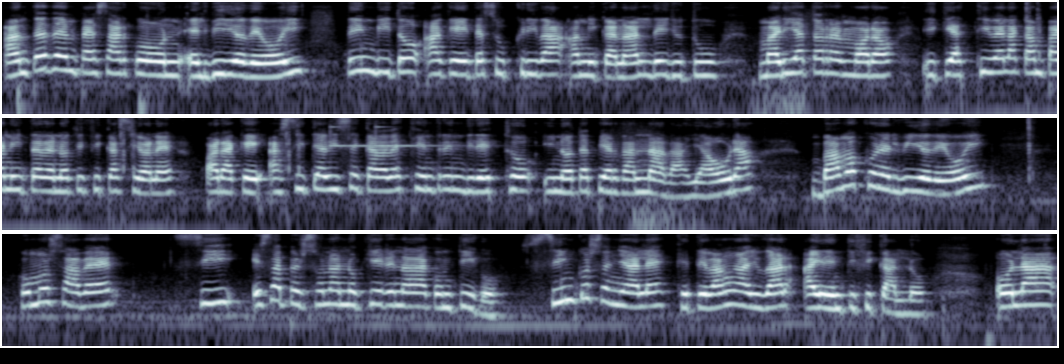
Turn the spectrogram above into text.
Antes de empezar con el vídeo de hoy, te invito a que te suscribas a mi canal de YouTube María Torres Moro y que active la campanita de notificaciones para que así te avise cada vez que entre en directo y no te pierdas nada. Y ahora vamos con el vídeo de hoy. ¿Cómo saber si esa persona no quiere nada contigo. Cinco señales que te van a ayudar a identificarlo. Hola,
